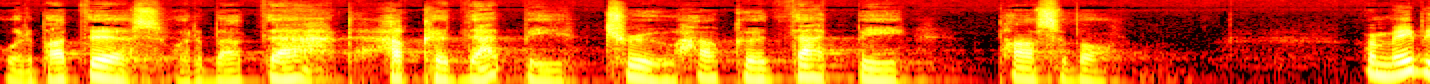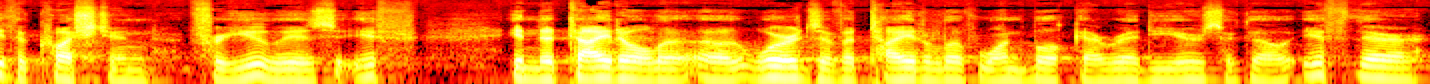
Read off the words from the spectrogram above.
What about this? What about that? How could that be true? How could that be possible? Or maybe the question for you is if, in the title, uh, uh, words of a title of one book I read years ago, if there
